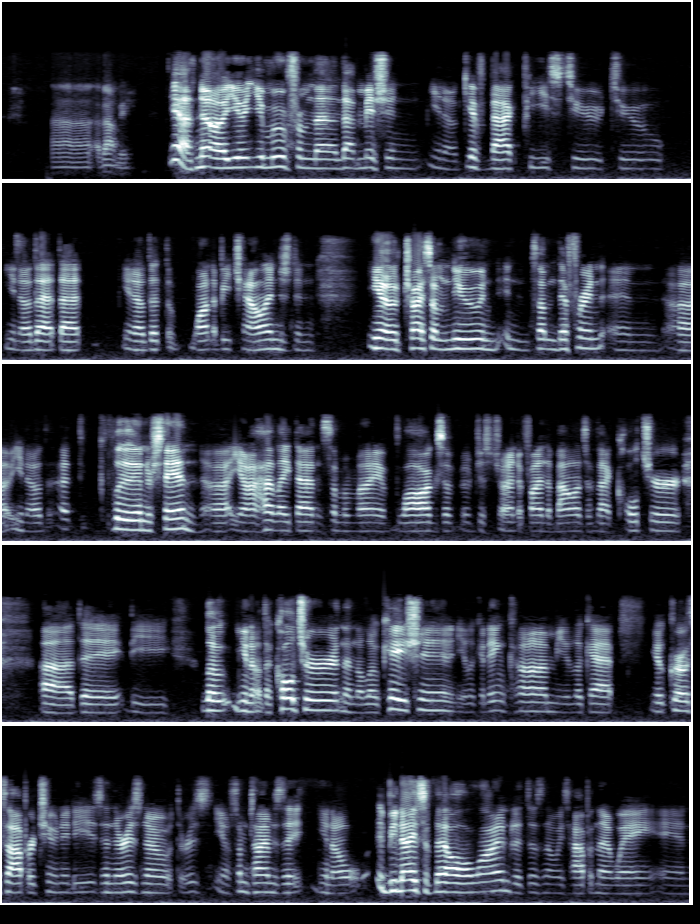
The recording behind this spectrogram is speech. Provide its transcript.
uh, about me. Yeah, no, you you move from the, that mission, you know, give back piece to to you know that that you know that the want to be challenged and you know try something new and, and something different and uh, you know I completely understand. Uh, you know, I highlight that in some of my vlogs of, of just trying to find the balance of that culture, uh, the the lo- you know the culture and then the location and you look at income you look at you know growth opportunities and there is no there is you know sometimes they you know it'd be nice if they all aligned but it doesn't always happen that way. And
